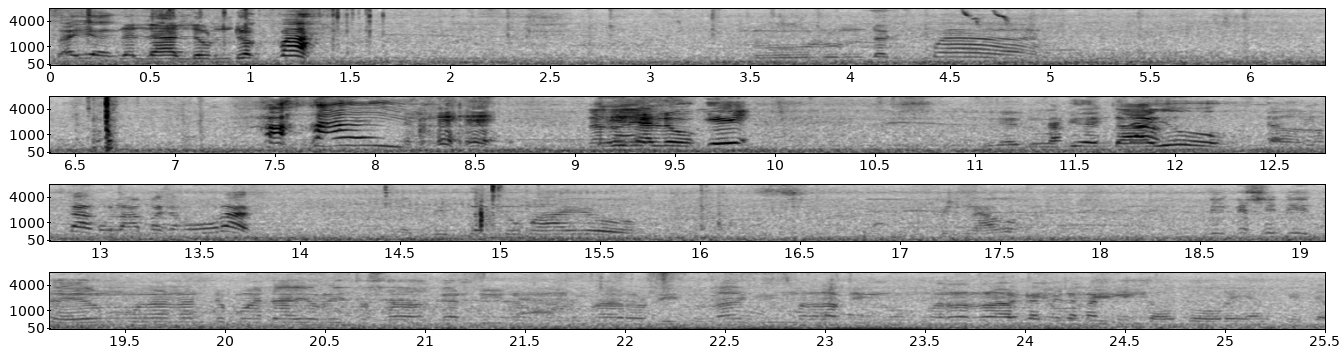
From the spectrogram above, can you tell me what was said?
sayang. Lalundag pa. Lulundag pa. Hay! Pinalugi. Pinalugian tayo. Tulog ka, wala pa sa oras. Nagpitlan tumayo. Pit na ako. Hindi kasi dito, yung mga nandumadayo rito sa gandhi ng araw dito, laging malaking mararami yung dito. Dore ang kita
